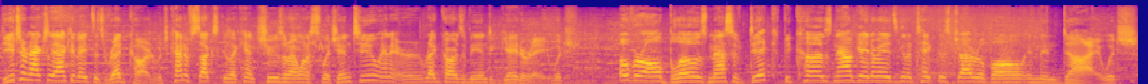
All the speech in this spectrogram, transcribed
The U-turn actually activates its red card, which kind of sucks because I can't choose what I want to switch into, and it, red cards would be into Gatorade, which overall blows massive dick because now Gatorade's going to take this Gyro Ball and then die, which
